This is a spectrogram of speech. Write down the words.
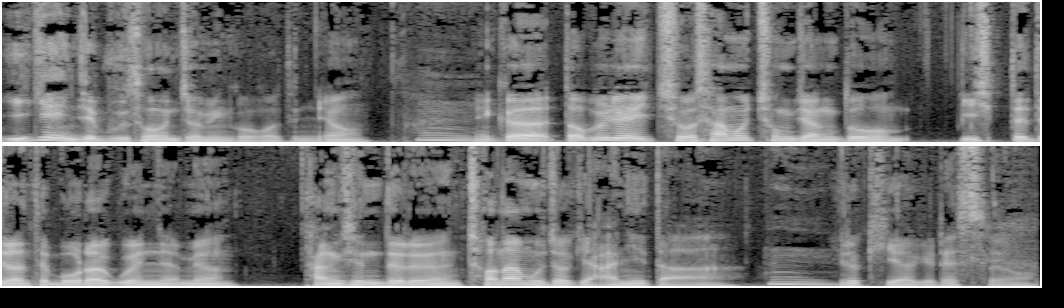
이게 이제 무서운 점인 거거든요. 음. 그러니까 WHO 사무총장도 20대들한테 뭐라고 했냐면 당신들은 천하무적이 아니다. 음. 이렇게 이야기를 했어요.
